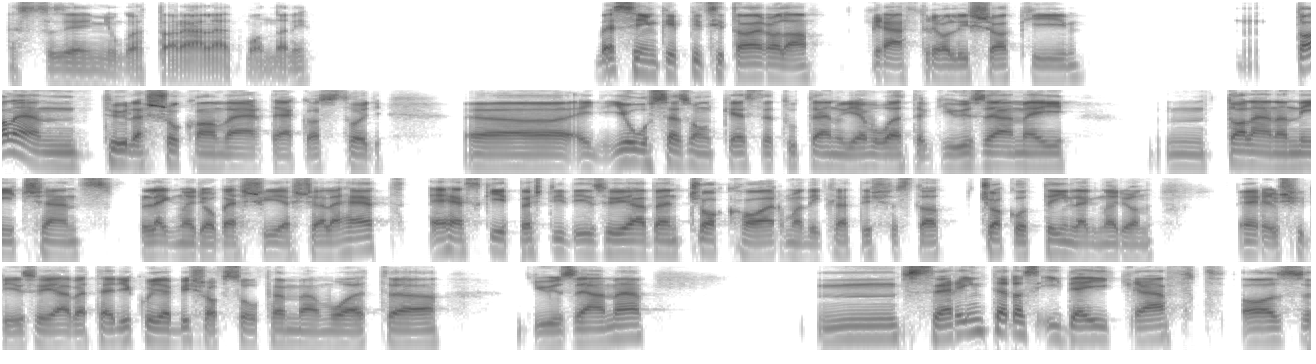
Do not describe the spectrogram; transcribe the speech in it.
Ezt azért nyugodtan rá lehet mondani. Beszéljünk egy picit arról a Kraftról is, aki talán tőle sokan várták azt, hogy egy jó szezon kezdet után ugye voltak győzelmei, talán a négy sánc legnagyobb esélyese lehet. Ehhez képest idézőjelben csak harmadik lett, és ezt a csakot tényleg nagyon erős idézőjelbe tegyük. Ugye Bishop Sophenben volt győzelme. Mm, szerinted az idei Kraft az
